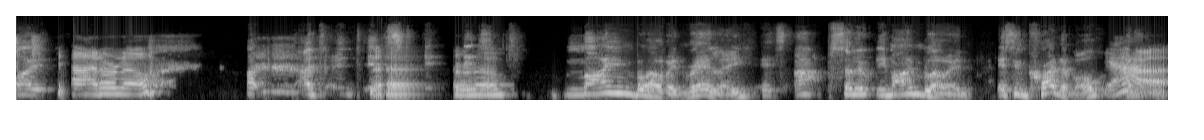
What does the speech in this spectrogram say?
like, yeah, i don't know I, I, it- it's, Uh, I don't know. it's mind blowing. Really, it's absolutely mind blowing. It's incredible. It- yeah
